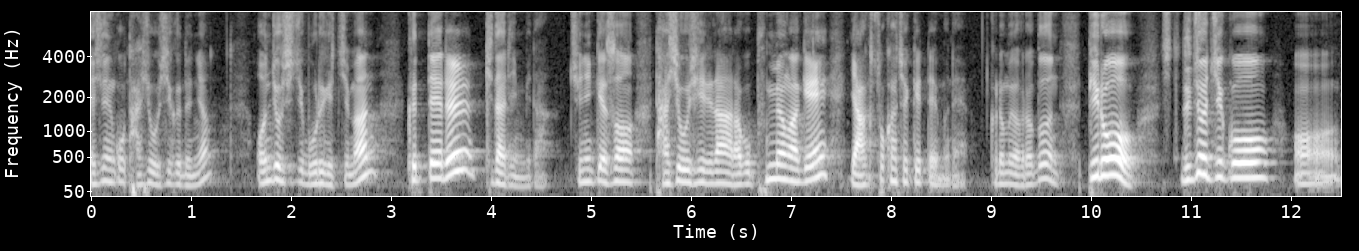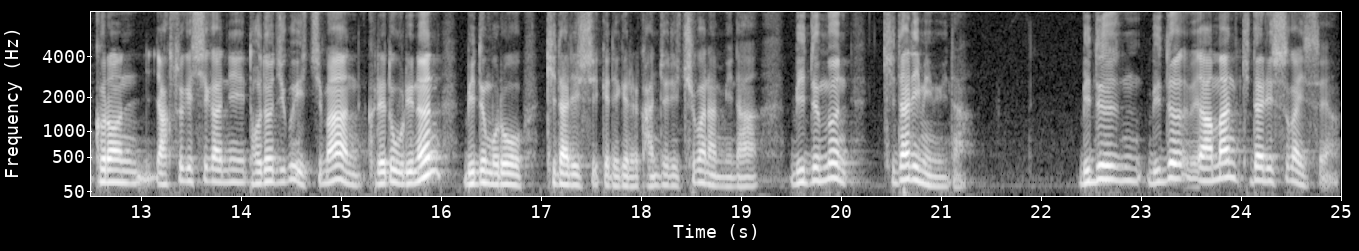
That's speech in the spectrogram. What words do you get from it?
예수님 꼭 다시 오시거든요. 언제 오실지 모르겠지만 그때를 기다립니다. 주님께서 다시 오시리라라고 분명하게 약속하셨기 때문에 그러면 여러분 비록 늦어지고 어, 그런 약속의 시간이 더뎌지고 있지만 그래도 우리는 믿음으로 기다릴 수 있게 되기를 간절히 축원합니다. 믿음은 기다림입니다. 믿음 믿어야만 기다릴 수가 있어요.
